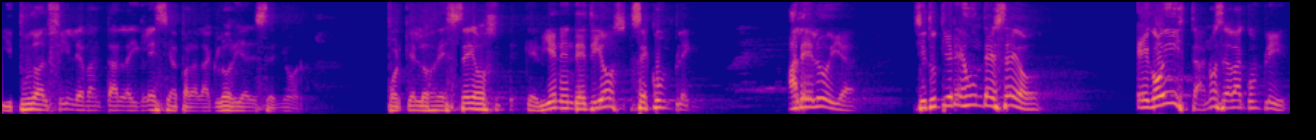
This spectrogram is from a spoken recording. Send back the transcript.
y pudo al fin levantar la iglesia para la gloria del Señor. Porque los deseos que vienen de Dios se cumplen. Aleluya. Si tú tienes un deseo egoísta, no se va a cumplir.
